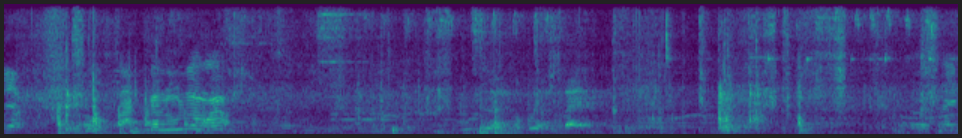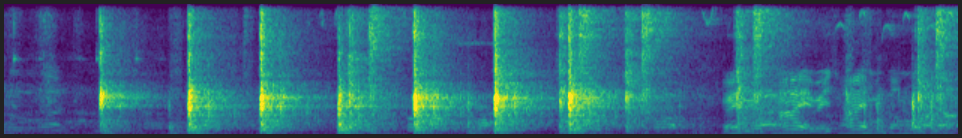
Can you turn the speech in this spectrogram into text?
เรียก ตัดก็รู้เรื่องแล้ว เรื่องกระเบื้องแตก เออใส่หนึ่งก่อน เฮ้ย ไม่ใช่ไม่ใช่มันต้องนวดแล้ว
